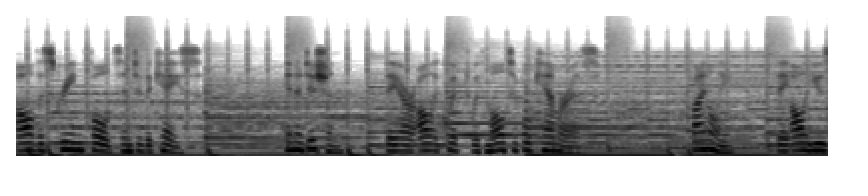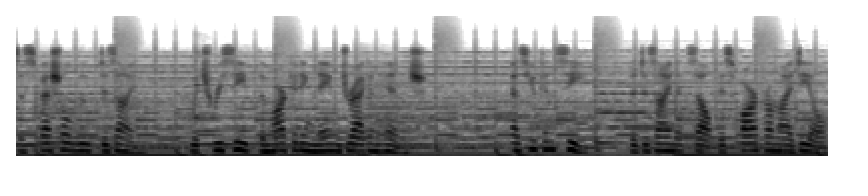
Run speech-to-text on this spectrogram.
all the screen folds into the case. In addition, they are all equipped with multiple cameras. Finally, they all use a special loop design, which received the marketing name DragonHinge. As you can see, the design itself is far from ideal,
